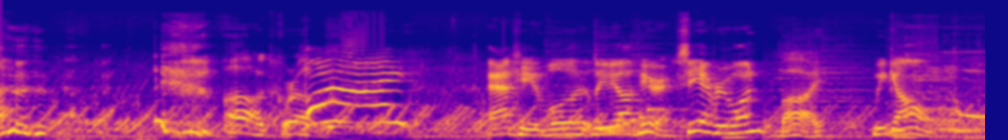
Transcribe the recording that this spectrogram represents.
yeah! oh, gross. Bye! Actually, we'll leave you off here. See you, everyone. Bye. We gone.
